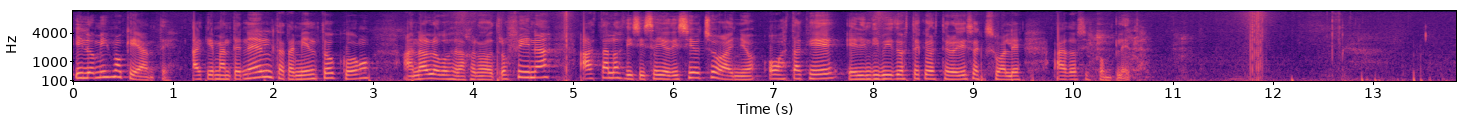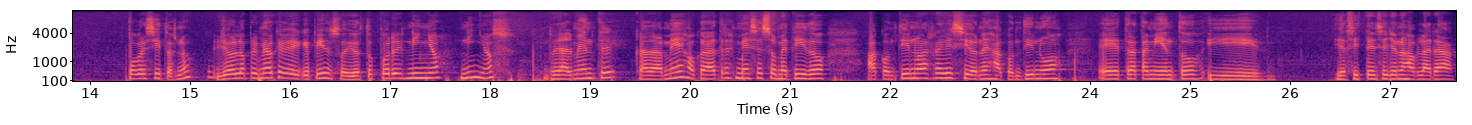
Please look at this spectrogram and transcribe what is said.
Y lo mismo que antes, hay que mantener el tratamiento con análogos de la gonadotrofina hasta los 16 o 18 años o hasta que el individuo esté con esteroides sexuales a dosis completa. Pobrecitos, ¿no? Yo lo primero que, pienso, digo, estos pobres niños, niños, realmente, cada mes o cada tres meses sometidos a continuas revisiones, a continuos eh, tratamientos y, asistencia, yo nos hablará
